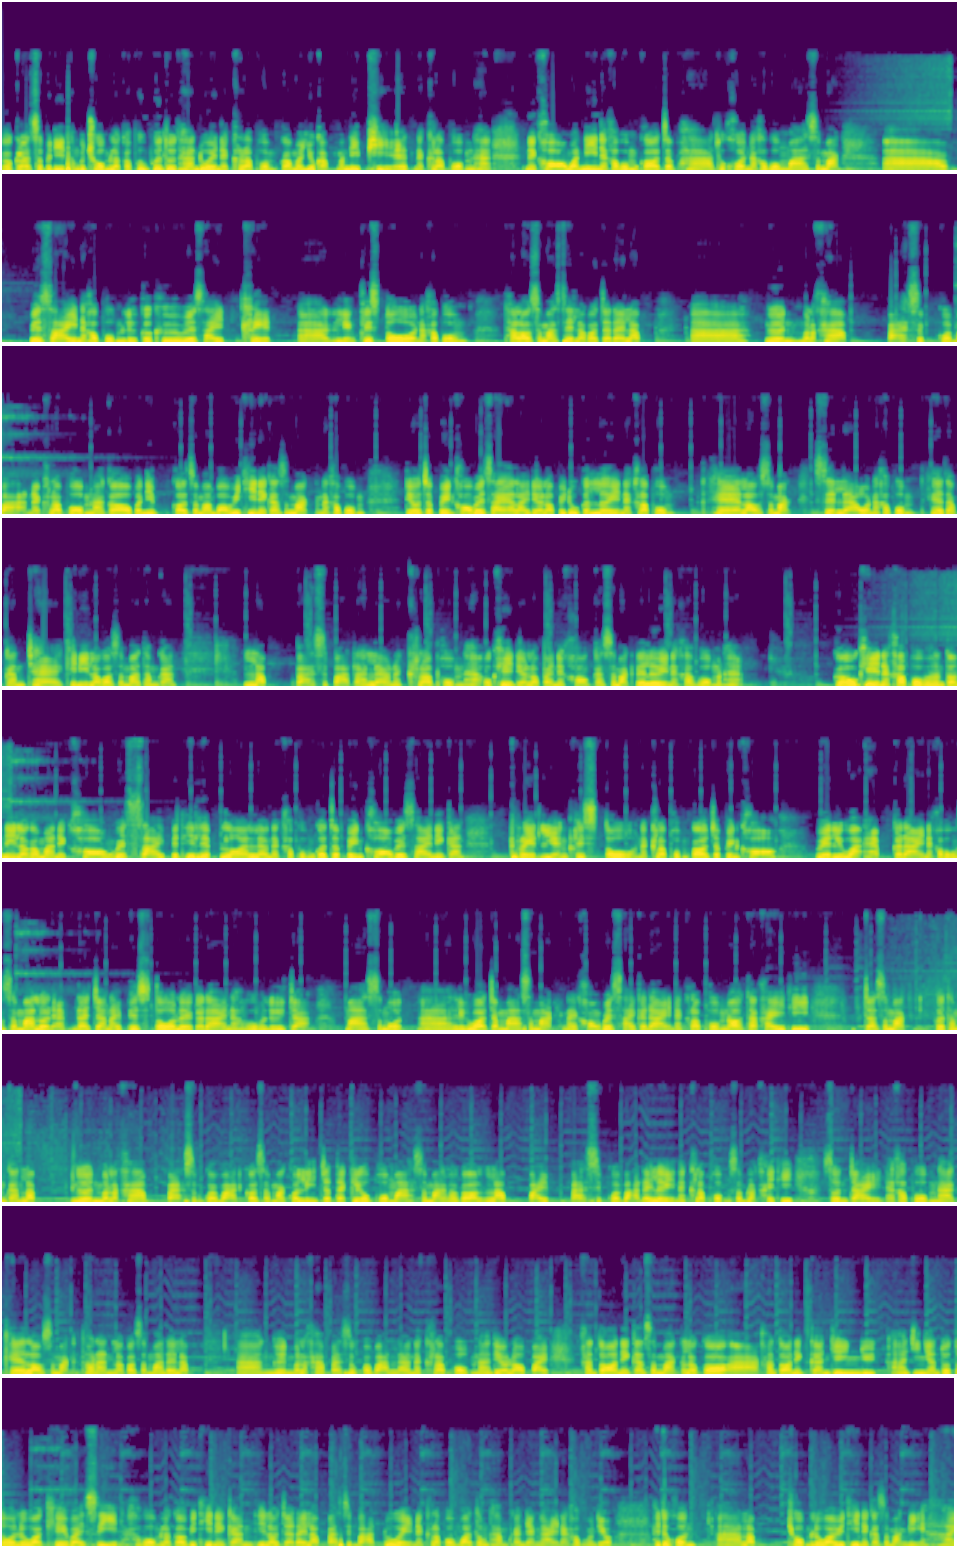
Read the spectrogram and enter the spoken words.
ก็กราบสวัสดีท่านผู้ชมแล้วก็เพื่อนๆทุกท่านด้วยนะครับผมก็มาอยู่กับ Money PS นะครับผมนะฮะในของวันนี้นะครับผมก็จะพาทุกคนนะครับผมมาสมัครอ่าเว็บไซต์นะครับผมหรือก็คือเว็บไซต์เทรดอ่าเหรียญคริสโตนะครับผมถ้าเราสมัครเสร็จเราก็จะได้รับอ่าเงินมูลค่า 80 กว่าบาทนะครับผมนะก็วันนี้ก็จะมาบอกวิธีในการสมัครนะครับผมเดี๋ยวจะเป็นของเว็บไซต์อะไรเดี๋ยวเราไปดูกันเลยนะครับผม แค่เราสมัครเสร็จแล้วนะครับผมแค่ทำการแชร์แค่นี้เราก็สามารถทำการรับ 80 บาทได้แล้วนะครับผมนะฮะโอเค เดี๋ยวเราไปในของการสมัครได้เลยนะครับผมนะฮะก็โอเคนะครับผมตอนนี้เราก็มาในของเว็บไซต์เป็นที่เรียบร้อยแล้วนะครับผมก็จะเป็นของเว็บไซต์ในการเทรดเหรียญคริสโตนะครับผมก็จะเป็นของ เว็บหรือว่าแอปก็ได้นะครับผมสามารถโหลดแอปได้จากใน Play Store เลยก็ได้นะครับผมหรือจะมาสมัครอ่าหรือว่าจะมาสมัครในของเว็บไซต์ก็ได้นะครับผมเนาะถ้าใครที่จะสมัครเพื่อทำการรับเงินมูลค่า 80 กว่าบาท ก็สามารถกดลิงก์จะแท็กเรียกผมมาสมัครแล้วก็รับไป 80 กว่าบาทได้เลยนะครับผมสำหรับใครที่สนใจนะครับผมนะแค่เราสมัครเท่านั้นเราก็สามารถได้รับ เงินมูลค่า80กว่าบาทแล้วนะครับผมนะเดี๋ยวเราไปขั้นตอนในการสมัครแล้วก็ขั้นตอนในการยืนยันอ่ายืนยันตัวตนหรือว่า KYC นะครับผมแล้วก็วิธีในการที่เราจะได้รับ 80 บาทด้วยนะครับผมว่าต้องทำกันยังไงนะครับผมเดี๋ยวให้ทุกคนรับชมหรือว่าวิธีในการสมัครนี้ให้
